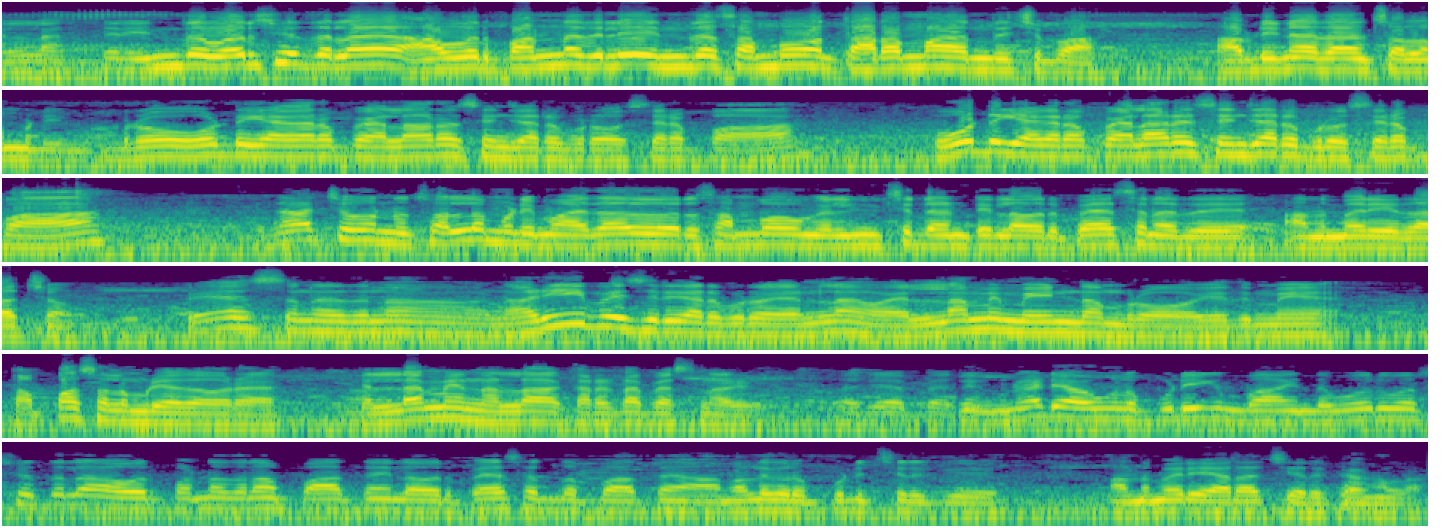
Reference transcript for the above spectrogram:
எல்லாம். சரி இந்த வருஷத்தில் அவர் பண்ணதுலேயே இந்த சம்பவம் தரமாக இருந்துச்சுப்பா அப்படின்னா ஏதாவது சொல்ல முடியுமா? ப்ரோ ஓட்டு கேட்குறப்ப எல்லாரும் செஞ்சார் ப்ரோ சிறப்பாக ஓட்டு கேட்குறப்ப எல்லாரும் செஞ்சார் ப்ரோ சிறப்பாக ஏதாச்சும் ஒன்று சொல்ல முடியுமா? ஏதாவது ஒரு சம்பவங்கள் இன்சிடென்ட் இல்லை அவர் பேசுனது அந்த மாதிரி ஏதாச்சும்? பேசுனதுன்னா நிறைய பேசியிருக்காரு ப்ரோ எல்லாம் எல்லாமே மெயின் தான் ப்ரோ எதுவுமே தப்பாக சொல்ல முடியாது அவரை. எல்லாமே நல்லா கரெக்டாக பேசினாரு. சரியா பேச. இதுக்கு முன்னாடி அவங்கள பிடிக்கும்பா? இந்த ஒரு வருஷத்தில் அவர் பண்ணதெல்லாம் பார்த்தேன். இல்லை அவர் பேசுறத பார்த்தேன். அதனால இவரை பிடிச்சிருக்கு. அந்த மாதிரி யாராச்சும் இருக்காங்களா?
